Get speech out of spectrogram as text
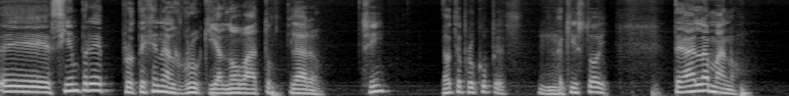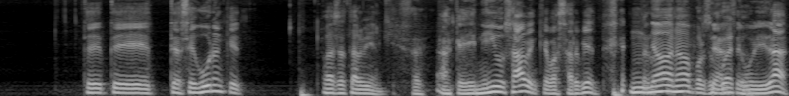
eh, siempre protegen al rookie, al novato. Claro. ¿Sí? No te preocupes. Ujú. Aquí estoy. Te dan la mano. Te, te, te aseguran que, Vas a estar bien. aunque ni ellos saben que va a estar bien. No, no, por supuesto. seguridad.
